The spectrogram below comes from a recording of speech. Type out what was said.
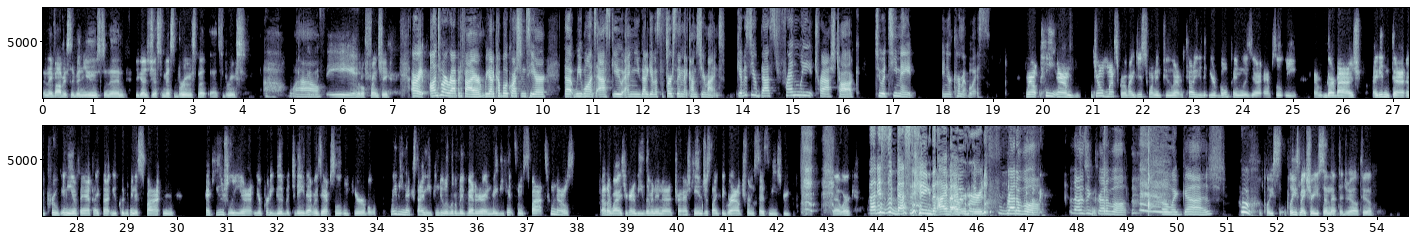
and they've obviously been used. And then you guys just missed Bruce, but that's Bruce, Oh, wow. See. little Frenchy. All right, on to our rapid fire. We got a couple of questions here that we want to ask you, and you got to give us the first thing that comes to your mind. Give us your best friendly trash talk to a teammate in your Kermit voice. Well, he, um, Joe Musgrove, I just wanted to um, tell you that your bullpen was uh, absolutely um, garbage. I didn't uh, approve any of that. I thought you couldn't hit a spot, and heck, usually uh, you're pretty good, but today that was absolutely terrible. Maybe next time you can do a little bit better and maybe hit some spots. Who knows? Otherwise, you're going to be living in a trash can just like the Grouch from Sesame Street. That work? That is the best thing that I've That ever was heard. Incredible. that was incredible. Oh my gosh. Whew. Please, please make sure you send that to Joe too.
